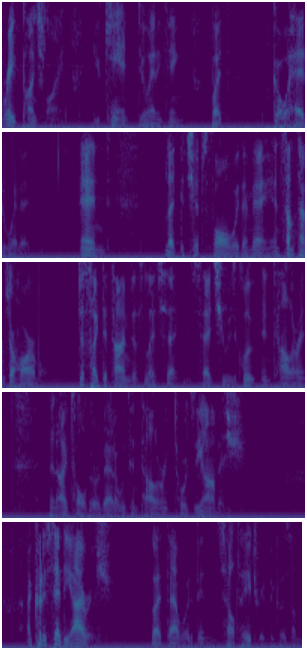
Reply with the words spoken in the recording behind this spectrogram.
great punchline, you can't do anything but go ahead with it and let the chips fall where they may. And sometimes they're horrible. Just like the time that Liz said, said she was gluten intolerant, and I told her that I was intolerant towards the Amish. I could have said the Irish, but that would have been self hatred because I'm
